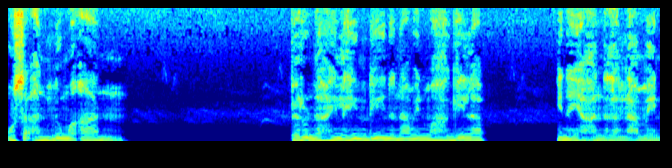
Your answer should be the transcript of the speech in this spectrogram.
o saan dumaan. Pero dahil hindi na namin mahagilap, hinayaan na lang namin.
